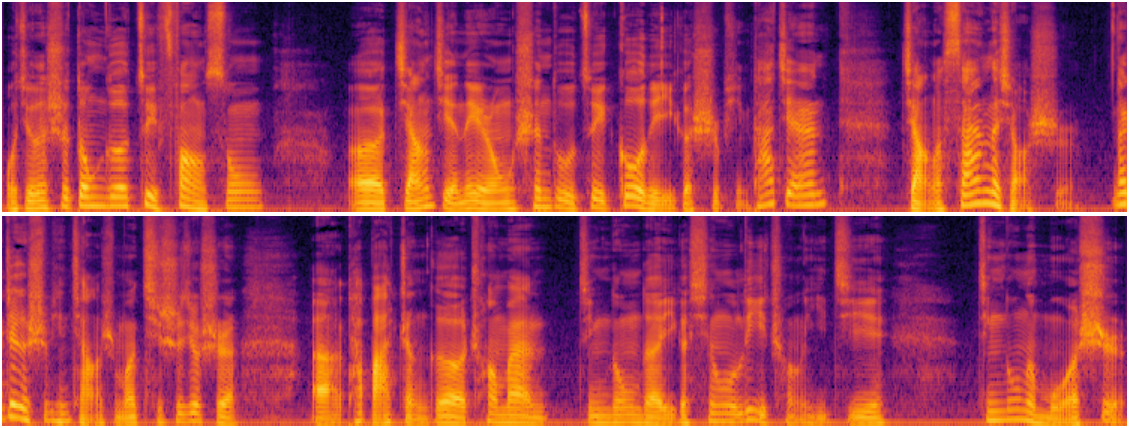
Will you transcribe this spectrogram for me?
我觉得是东哥最放松，呃，讲解内容深度最够的一个视频。他竟然讲了三个小时，那这个视频讲了什么？其实就是，呃，他把整个创办京东的一个心路历程以及京东的模式，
